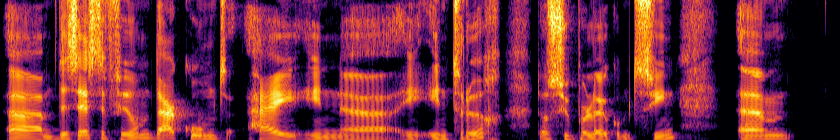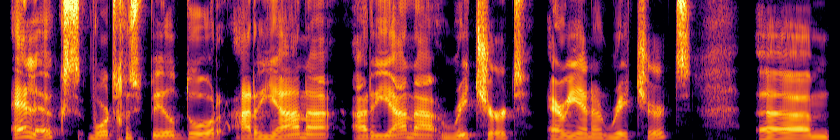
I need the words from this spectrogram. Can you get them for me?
Ehm, de zesde film. Daar komt hij in, eh, in, terug. Dat is superleuk om te zien. Ehm, Alex wordt gespeeld door Ariana, Ariana Richard. Ariana Richards. Ehm,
